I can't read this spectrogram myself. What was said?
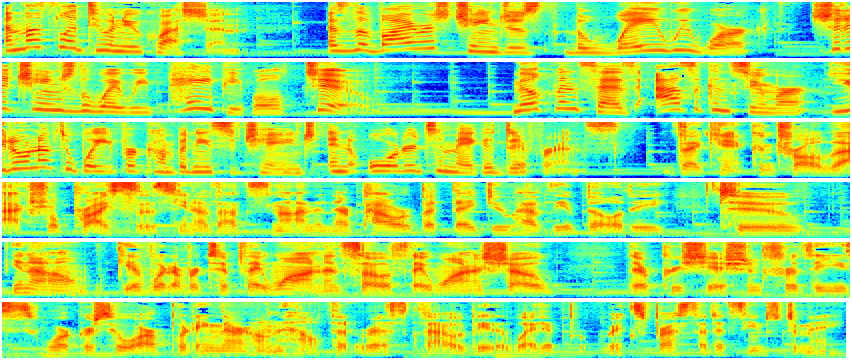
And that's led to a new question. As the virus changes the way we work, should it change the way we pay people too? Milkman says as a consumer, you don't have to wait for companies to change in order to make a difference. They can't control the actual prices, you know, that's not in their power, but they do have the ability to, you know, give whatever tip they want. And so if they want to show their appreciation for these workers who are putting their own health at risk. That would be the way to pr- express that, it seems to me.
